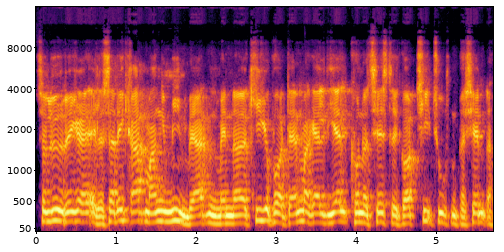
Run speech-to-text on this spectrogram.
så lyder det ikke, eller så er det ikke ret mange i min verden, men når jeg kigger på, at Danmark alt i alt kun har testet godt 10.000 patienter,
